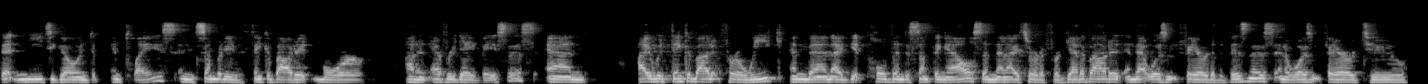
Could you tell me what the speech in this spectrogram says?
that need to go into in place and somebody to think about it more on an everyday basis. And I would think about it for a week and then I'd get pulled into something else and then I sort of forget about it. And that wasn't fair to the business and it wasn't fair to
